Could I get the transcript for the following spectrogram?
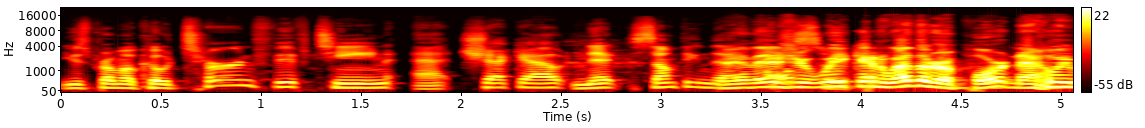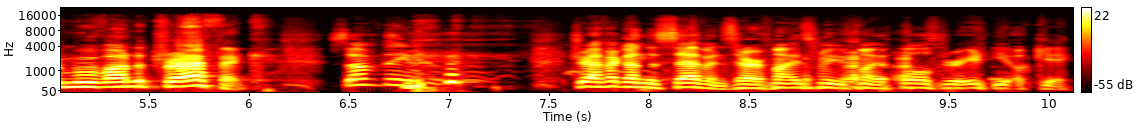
use promo code TURN15 at checkout. Nick, something that and there's your weekend weather report. Now we move on to traffic. Something traffic on the sevens. That reminds me of my old radio gig.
